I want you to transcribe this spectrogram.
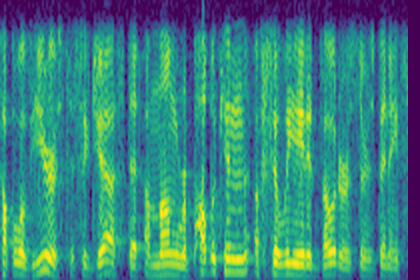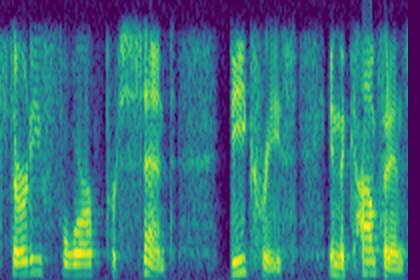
couple of years to suggest that among Republican affiliated voters, there's been a 34% decrease in the confidence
